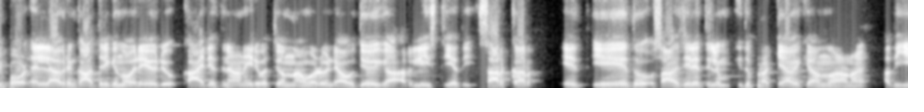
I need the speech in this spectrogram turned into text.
ഇപ്പോൾ എല്ലാവരും കാത്തിരിക്കുന്ന ഒരേ ഒരു കാര്യത്തിനാണ് ഇരുപത്തിയൊന്നാം ഗഡുവിന്റെ ഔദ്യോഗിക റിലീസ് തീയതി. സർക്കാർ ഏതു സാഹചര്യത്തിലും ഇത് പ്രഖ്യാപിക്കാവുന്നതാണ്. അത് ഈ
